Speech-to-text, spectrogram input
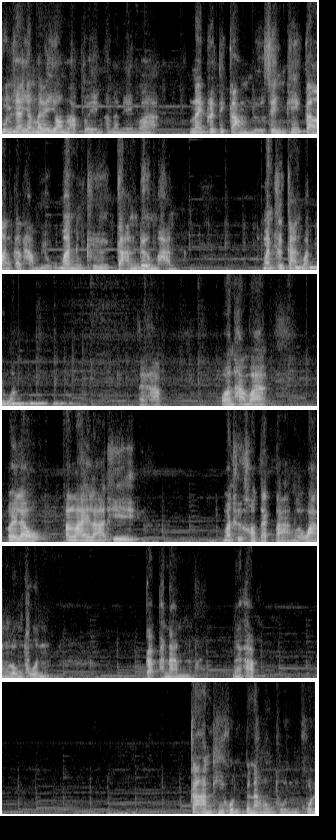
คุณแค่ยังไม่ได้ยอมรับตัวเองเท่านั้นเองว่า ในพฤติกรรมหรือสิ่งที่กำลังกระทำอยู่ มันคือการเดิมพัน มันคือการวัดดวง นะครับ เพราะฉะนั้นถามว่าเฮ้ยแล้วอะไรล่ะที่มันคือข้อแตกต่างระหว่างลงทุนกับพนันนะครับ การที่คุณเป็นนักลงทุนคุณ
